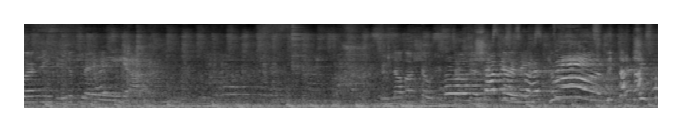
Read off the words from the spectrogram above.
working beautifully. We love our shoulders Oh, session. Let's is go, got. Come on!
